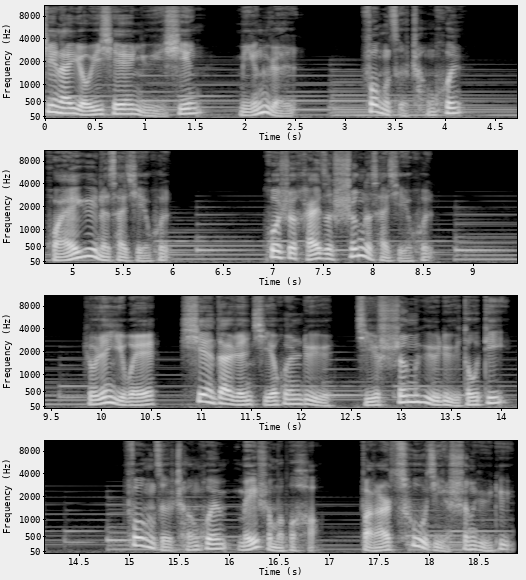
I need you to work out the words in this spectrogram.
近来有一些女星、名人奉子成婚，怀孕了才结婚，或是孩子生了才结婚。有人以为现代人结婚率及生育率都低，奉子成婚没什么不好，反而促进生育率。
